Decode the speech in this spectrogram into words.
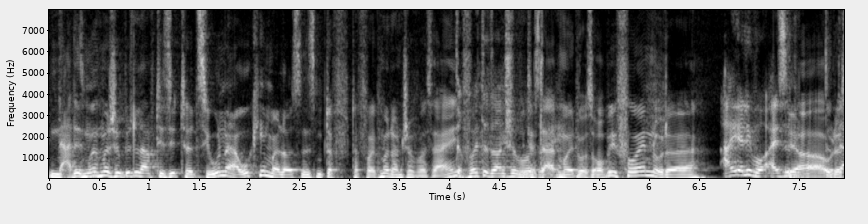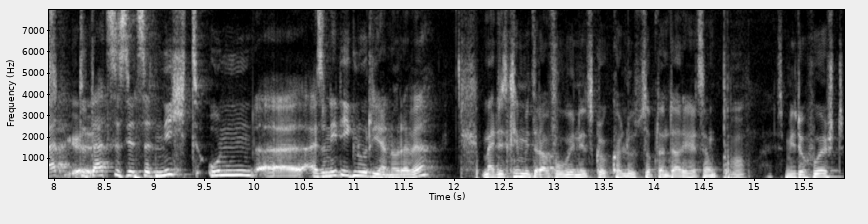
Nein, das muss man schon ein bisschen auf die Situation auch ankommen lassen. Das, da, da fällt mir dann schon was ein. Da fällt dir dann schon was da darf ein. mir halt was abgefallen oder. Ah, ehrlich war, also Ja, du, du, darf- du darfst es jetzt halt nicht un, äh, also nicht ignorieren, oder wer? Ich meine, das kommt mich drauf an, wenn ich jetzt gerade keine Lust habe, dann darf ich halt sagen, pff, ist mir doch wurscht.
